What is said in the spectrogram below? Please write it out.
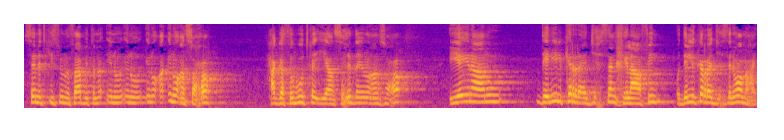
sanadkiisu inuu haabit inuu inuu inu inuu ansaxo. Xagga hubuudka iyo ansixidda inuu ansaxo. Iyo inaanu daliil ka raajixsan khilaafin oo daliil ka raajixsani waa maxay?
